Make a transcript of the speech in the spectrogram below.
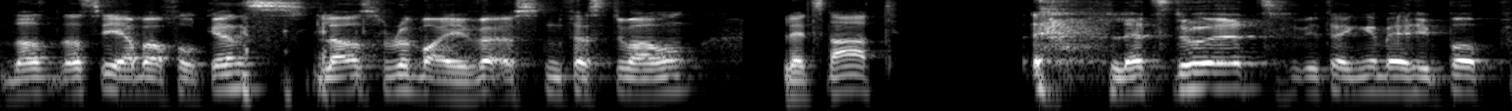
da, da sier jeg bare, folkens, la oss revive Østenfestivalen. Let's not! Let's do it! Vi trenger mer hiphop.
